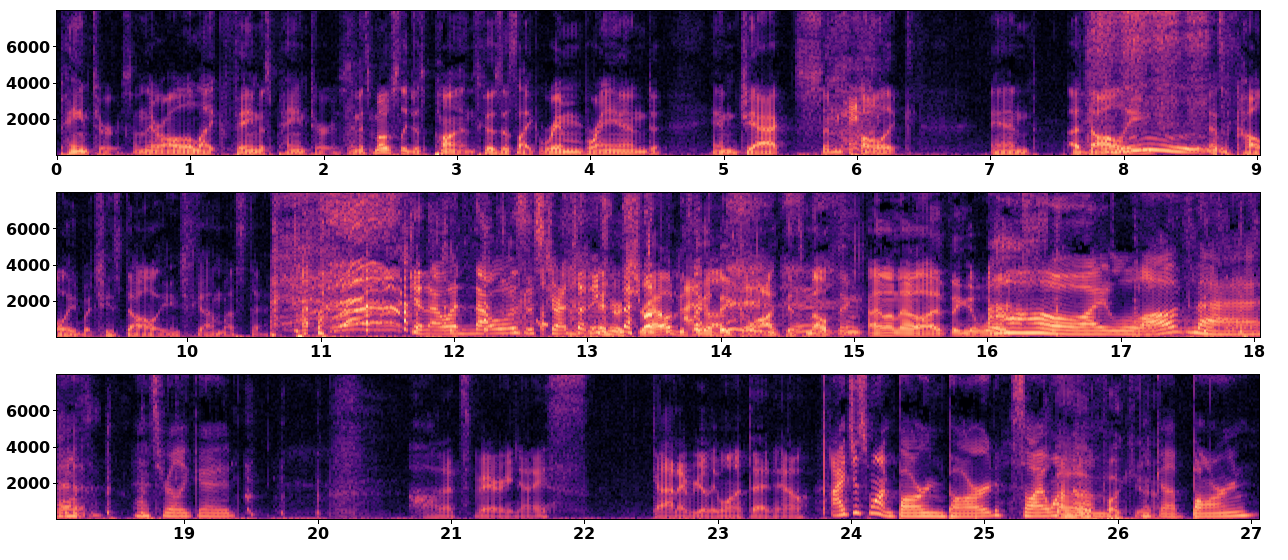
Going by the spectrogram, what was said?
painters, and they're all like famous painters, and it's mostly just puns because it's like Rembrandt and Jackson Pollock and a Dolly. Ooh. That's a collie, but she's Dolly, and she's got a mustache. Okay, that one that one was a stretch. I and think. her shroud is like a big it. clock that's melting. I don't know. I think it works. Oh, I love that. That's really good. Oh, that's very nice. God, I really want that now. I just want barn bard, so I want Oh, um, fuck yeah. like a barn,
